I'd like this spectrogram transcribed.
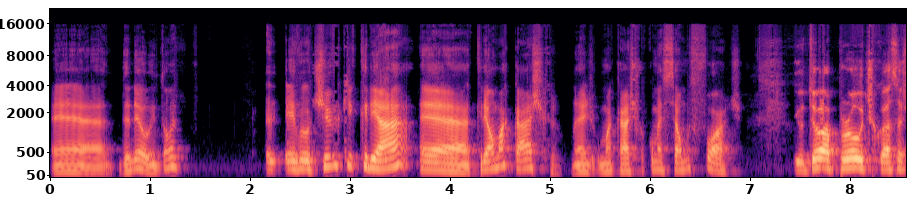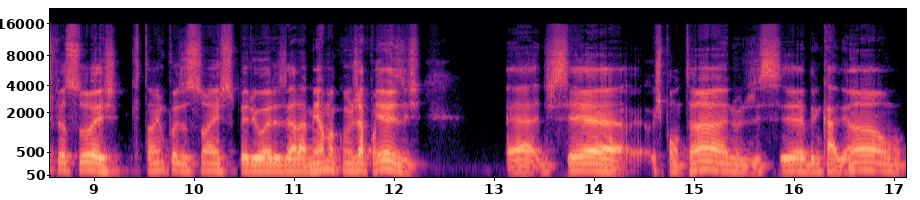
é, entendeu? Então, eu tive que criar, é, criar uma casca, né? Uma casca comercial muito forte. E o teu approach com essas pessoas que estão em posições superiores era a mesma com os japoneses? É, de ser espontâneo, de ser brincalhão,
